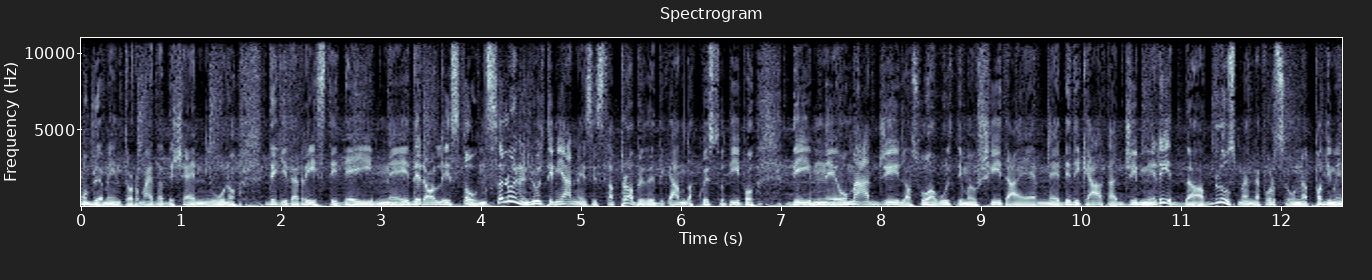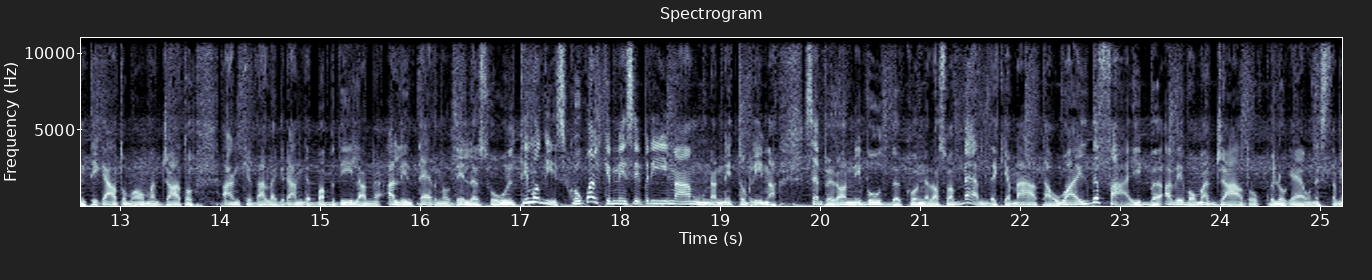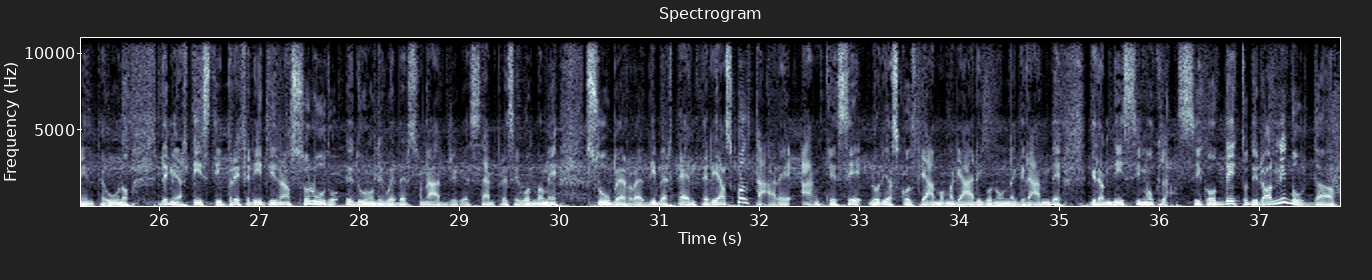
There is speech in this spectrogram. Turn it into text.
ovviamente ormai da decenni uno dei chitarristi dei, eh, dei, Rolling Stones. Lui negli ultimi anni si sta proprio dedicando a questo tipo di eh, omaggi, la sua ultima uscita è eh, dedicata a Jimmy Reed, bluesman forse un po' dimenticato ma omaggiato anche dal grande Bob Dylan all'interno del suo ultimo disco. Qualche mese prima, un annetto prima, sempre Ronnie Wood con la sua band chiamata Wild Five aveva omaggiato quello che è onestamente uno dei miei artisti preferiti in assoluto ed uno di quei personaggi che sempre secondo me me super divertente riascoltare anche se lo riascoltiamo magari con un grande grandissimo classico. Detto di Ronnie Wood.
